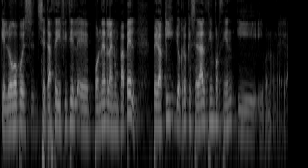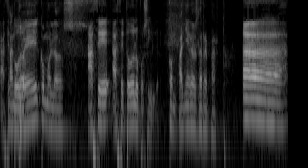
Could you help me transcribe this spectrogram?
que luego pues se te hace difícil eh, ponerla en un papel, pero aquí yo creo que se da al 100% y, y, bueno, hace Tanto todo él como los hace hace todo lo posible. compañeros de reparto. Ah,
